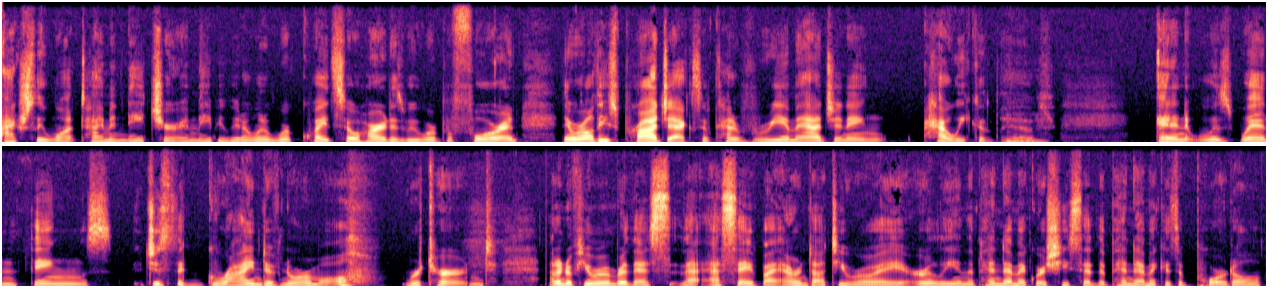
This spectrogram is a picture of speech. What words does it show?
actually want time in nature and maybe we don't want to work quite so hard as we were before. And there were all these projects of kind of reimagining how we could live. Mm. and it was when things just the grind of normal returned. I don't know if you remember this that essay by arundhati roy early in the pandemic where she said the pandemic is a portal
